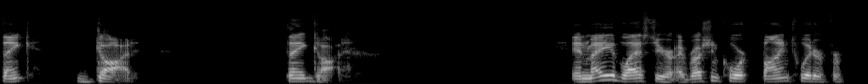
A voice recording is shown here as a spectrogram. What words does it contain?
Thank God. Thank God. In May of last year, a Russian court fined Twitter for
